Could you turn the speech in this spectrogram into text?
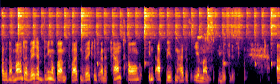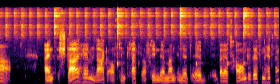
Also nochmal, unter welcher Bedingung war im Zweiten Weltkrieg eine Ferntrauung in Abwesenheit des Ehemanns möglich? A. Ein Stahlhelm lag auf dem Platz, auf dem der Mann der, äh, bei der Trauung gesessen hätte.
